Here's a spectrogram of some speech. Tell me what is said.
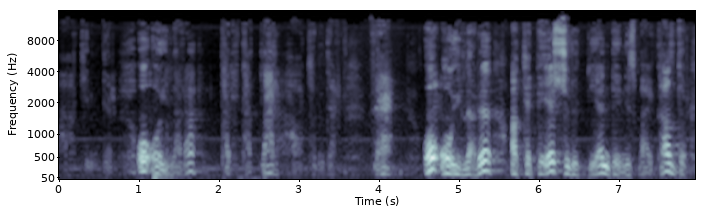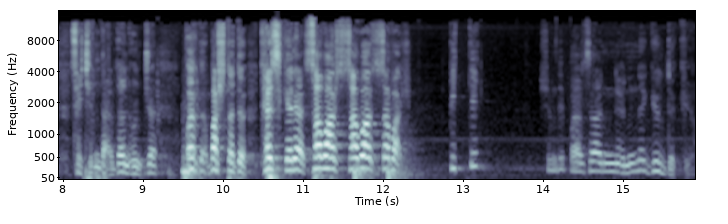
hakimdir. O oylara tarikatlar hakimdir. Ve o oyları AKP'ye sürükleyen Deniz Baykal'dır. Seçimlerden önce başladı. Tezkere, savaş, savaş, savaş. Bitti. Şimdi Barzani'nin önüne gül döküyor.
